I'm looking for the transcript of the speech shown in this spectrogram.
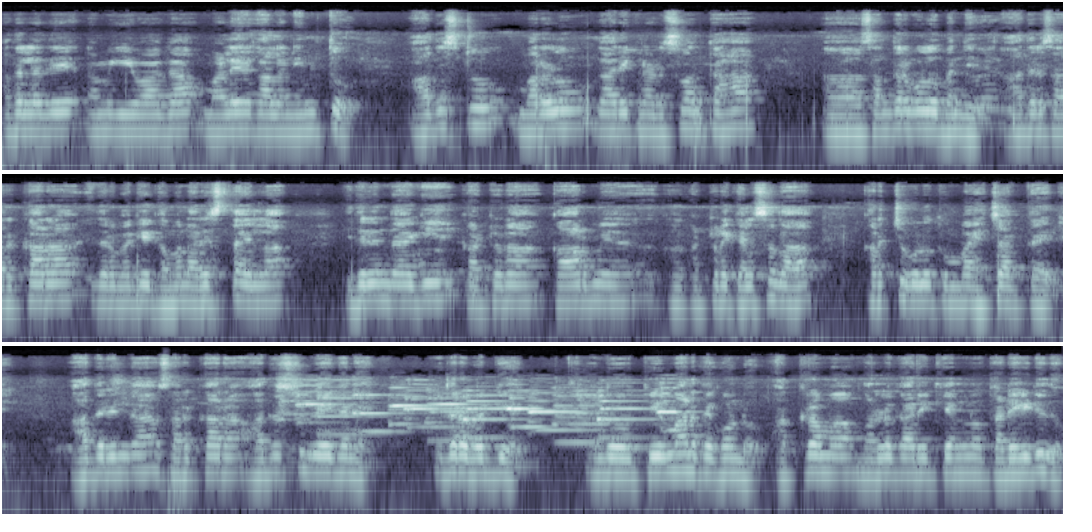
ಅದಲ್ಲದೆ ನಮಗೆ ಇವಾಗ ಮಳೆಗಾಲ ನಿಂತು ಆದಷ್ಟು ಮರಳುಗಾರಿಕೆ ನಡೆಸುವಂತಹ ಆ, ಸಂದರ್ಭಗಳು ಬಂದಿವೆ. ಆದರೆ ಸರ್ಕಾರ ಇದರ ಬಗ್ಗೆ ಗಮನ ಹರಿಸ್ತಾ ಇಲ್ಲ. ಇದರಿಂದಾಗಿ ಕಟ್ಟಡ ಕಾರ್ಮಿ ಕಟ್ಟಡ ಕೆಲಸದ ಖರ್ಚುಗಳು ತುಂಬ ಹೆಚ್ಚಾಗ್ತಾ ಇದೆ. ಆದ್ದರಿಂದ ಸರ್ಕಾರ ಆದಷ್ಟು ಬೇಗನೆ ಇದರ ಬಗ್ಗೆ ಒಂದು ತೀರ್ಮಾನ ತಗೊಂಡು ಅಕ್ರಮ ಮರಳುಗಾರಿಕೆಯನ್ನು ತಡೆಹಿಡಿದು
